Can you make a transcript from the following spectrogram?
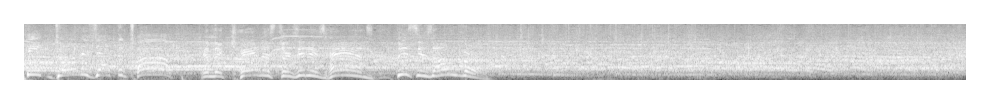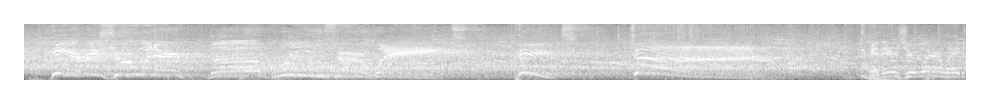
Pete Dunne is at the top. And the canister's in his hands. This is over. And there's your winner, lady.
